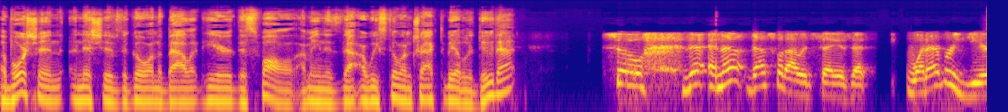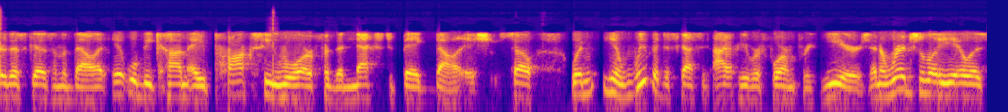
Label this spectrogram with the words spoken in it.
abortion initiatives that go on the ballot here this fall. I mean, is that are we still on track to be able to do that? So, that, and that, that's what I would say is that whatever year this goes on the ballot, it will become a proxy war for the next big ballot issue. So, when you know we've been discussing IP reform for years, and originally it was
